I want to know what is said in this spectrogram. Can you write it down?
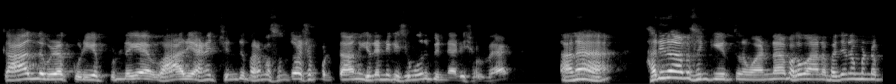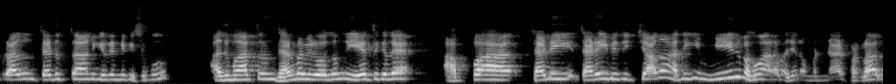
காலில் விழக்கூடிய பிள்ளைய வாரி அணைச்சிட்டு பரம சந்தோஷப்பட்டான்னு இரண்டு இரண்யகசிமுன்னு பின்னாடி சொல்றார் ஆனா ஹரிநாம சங்கீர்த்தனம் வாண்டா பகவானை பஜனம் பண்ணப்படாதுன்னு தடுத்தான் இரண்யகசிபு அது மாத்திரம் தர்ம விரோதம்னு ஏத்துக்கல. அப்பா தடை தடை விதிச்சாலும் அதையும் மீறி பகவானை பஜனம் பண்ணாள் பிரகலாத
